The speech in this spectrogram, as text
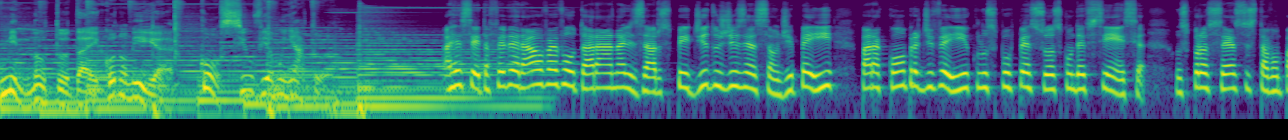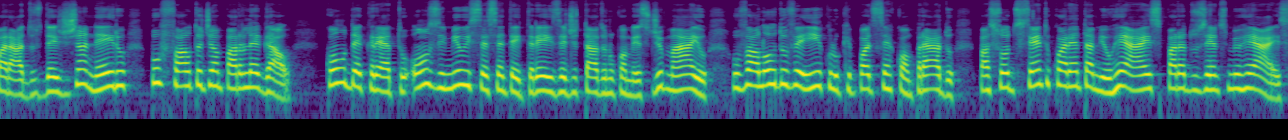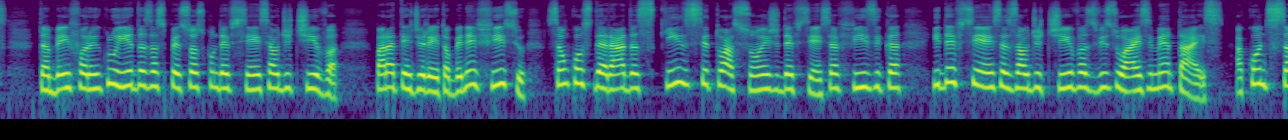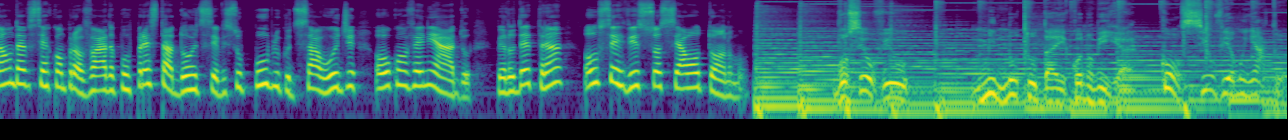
Minuto da Economia, com Silvia Munhato. A Receita Federal vai voltar a analisar os pedidos de isenção de IPI para compra de veículos por pessoas com deficiência. Os processos estavam parados desde janeiro por falta de amparo legal. Com o decreto 11.063, editado no começo de maio, o valor do veículo que pode ser comprado passou de 140 mil reais para 200 mil reais. Também foram incluídas as pessoas com deficiência auditiva. Para ter direito ao benefício, são consideradas 15 situações de deficiência física e deficiências auditivas, visuais e mentais. A condição deve ser comprovada por prestador de serviço público de saúde ou conveniado, pelo Detran ou Serviço Social Autônomo. Você ouviu Minuto da Economia, com Silvia Munhato.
